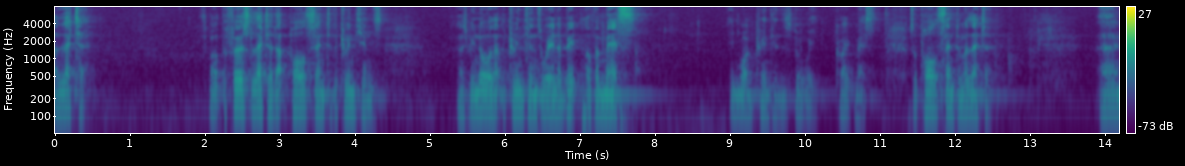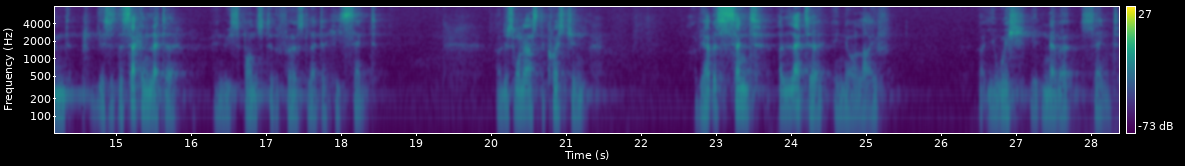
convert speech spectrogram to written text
a letter. It's about the first letter that Paul sent to the Corinthians. As we know that the Corinthians were in a bit of a mess in 1 Corinthians, don't we? Quite mess. So Paul sent them a letter. And this is the second letter in response to the first letter he sent. I just want to ask the question Have you ever sent a letter in your life that you wish you'd never sent?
